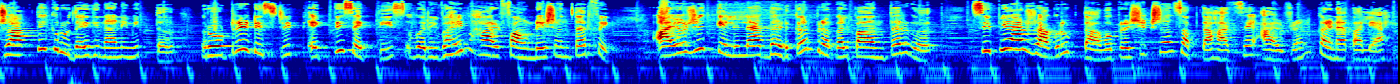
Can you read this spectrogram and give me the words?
जागतिक हृदय दिनानिमित्त रोटरी डिस्ट्रिक्ट एकतीस एकतीस व रिव्हाइव्ह हार्ट फाउंडेशनतर्फे आयोजित केलेल्या धडकन प्रकल्पाअंतर्गत सी पी आर जागरूकता व प्रशिक्षण सप्ताहाचे आयोजन करण्यात आले आहे.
